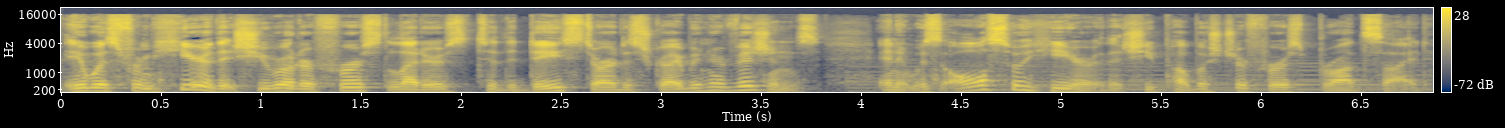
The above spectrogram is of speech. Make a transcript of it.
It was from here that she wrote her first letters to the Day Star describing her visions, and it was also here that she published her first broadside.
